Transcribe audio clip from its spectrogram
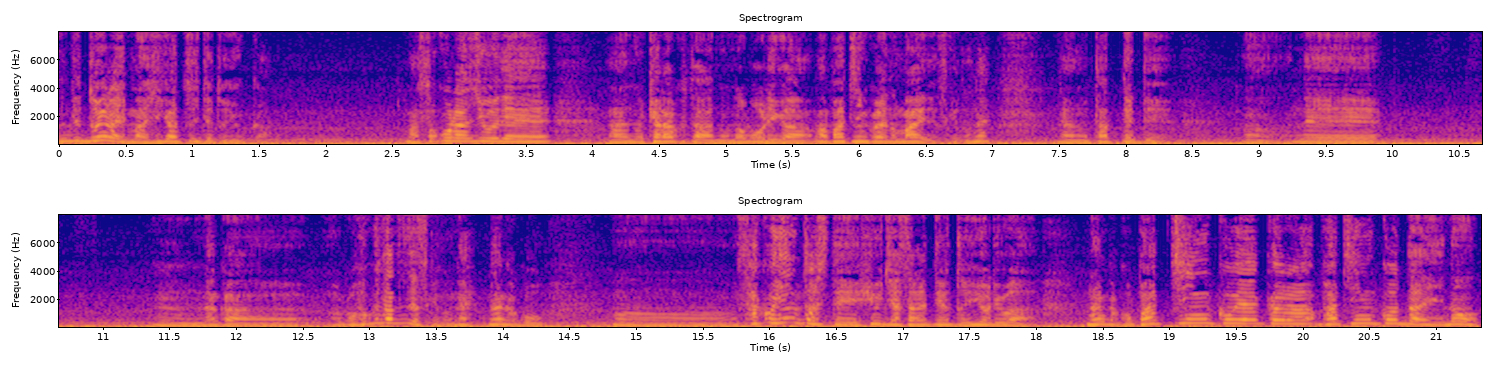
でどうやらまあ火がついてというか、まあ、そこら中であのキャラクターの上りが、まあ、パチンコ屋の前ですけどね。あの立ってて。うん、で、うん、なんか複雑ですけどね。なんかこううん作品としてフューチャーされてるというよりはなんかこうパチンコ屋からパチンコ台の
